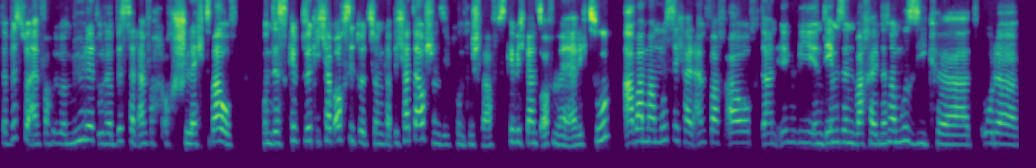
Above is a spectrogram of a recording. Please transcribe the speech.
da bist du einfach übermüdet oder bist halt einfach auch schlecht drauf. Und es gibt wirklich, ich habe auch Situationen gehabt, ich hatte auch schon Sekundenschlaf, das gebe ich ganz offen und ehrlich zu. Aber man muss sich halt einfach auch dann irgendwie in dem Sinn wachhalten, dass man Musik hört oder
